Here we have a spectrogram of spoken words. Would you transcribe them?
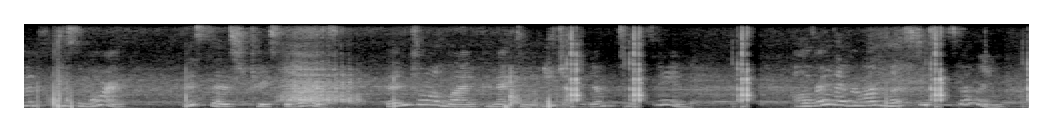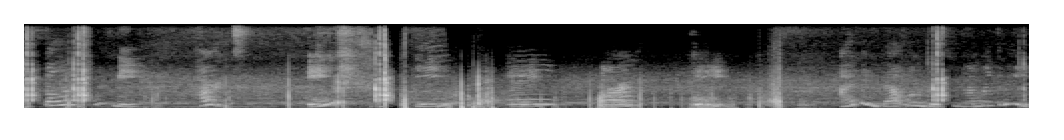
Let's do some more. This says trace the words, then draw a line connecting each item to its name. All right, everyone, let's do some spelling. Spell it out with me. Heart. H E A R T. I think that one goes to number three.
